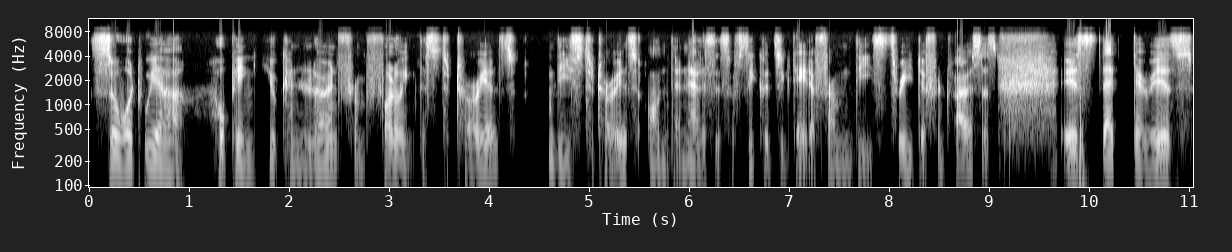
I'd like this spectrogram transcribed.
So what we are hoping you can learn from following these tutorials these tutorials on the analysis of sequencing data from these three different viruses is that there is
